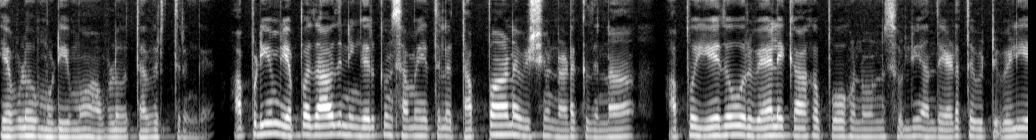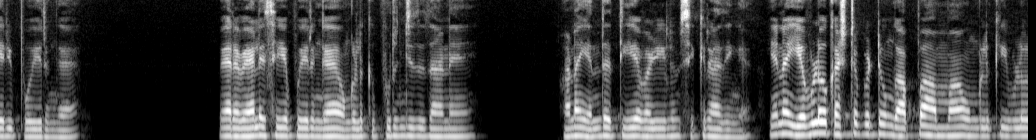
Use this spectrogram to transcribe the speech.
எவ்வளோ முடியுமோ அவ்வளோ தவிர்த்துருங்க. அப்படியும் எப்போதாவது நீங்கள் இருக்கும் சமயத்தில் தப்பான விஷயம் நடக்குதுன்னா அப்போ ஏதோ ஒரு வேலைக்காக போகணும்னு சொல்லி அந்த இடத்த விட்டு வெளியேறி போயிருங்க. வேறு வேலை செய்ய போயிருங்க. உங்களுக்கு புரிஞ்சுது தானே? ஆனால் எந்த தீய வழியிலும் சிக்கிறாதீங்க. ஏன்னா எவ்வளோ கஷ்டப்பட்டு உங்கள் அப்பா அம்மா உங்களுக்கு இவ்வளோ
